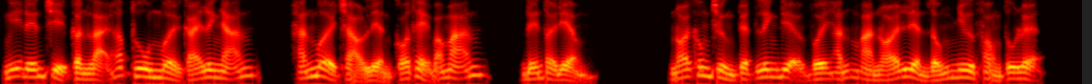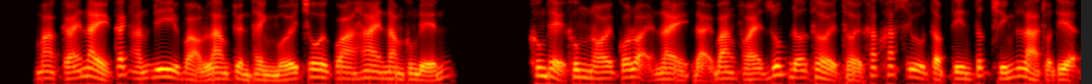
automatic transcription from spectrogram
Nghĩ đến chỉ cần lại hấp thu mười cái linh nhãn, hắn mười chảo liền có thể bám mãn, đến thời điểm. Nói không chừng tuyệt linh địa với hắn mà nói liền giống như phòng tu luyện mà cái này cách hắn đi vào lam tuyển thành mới trôi qua hai năm không đến. Không thể không nói có loại này đại bang phái giúp đỡ thời thời khắc khắc siêu tập tin tức chính là thuận tiện.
